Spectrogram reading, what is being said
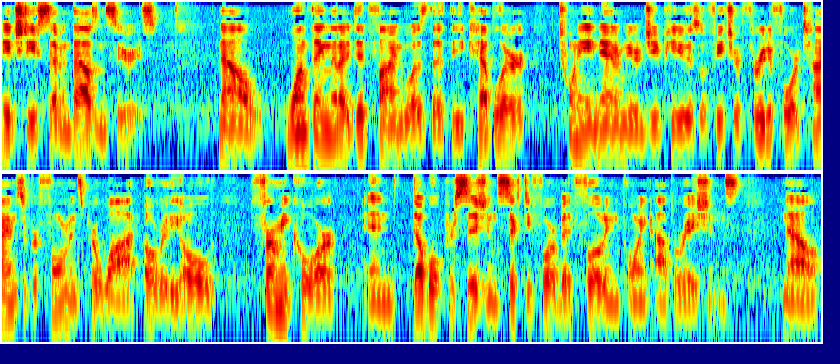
HD 7000 series. Now, one thing that I did find was that the Kepler 28 nanometer GPUs will feature three to four times the performance per watt over the old Fermi core and double precision 64 bit floating point operations. Now,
